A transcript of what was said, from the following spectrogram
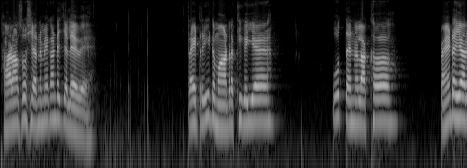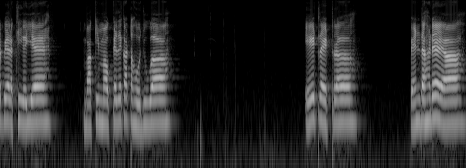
1896 ਘੰਟੇ ਚੱਲੇ ਹੋਏ ਟਰੈਕਟਰ ਦੀ ਡਿਮਾਂਡ ਰੱਖੀ ਗਈ ਹੈ। ਉਹ 3 ਲੱਖ 65000 ਰੁਪਏ ਰੱਖੀ ਗਈ ਹੈ। ਬਾਕੀ ਮੌਕੇ ਤੇ ਘੱਟ ਹੋ ਜਾਊਗਾ। ਇਹ ਟਰੈਕਟਰ ਪਿੰਡ ਹੰਡਿਆਇਆ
